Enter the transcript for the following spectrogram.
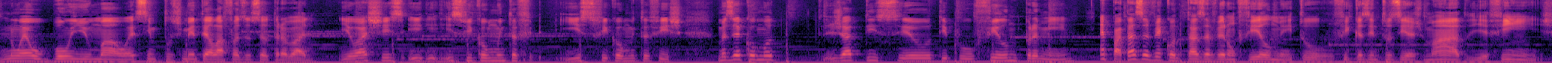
não é o bom e o mau, é simplesmente ela a fazer o seu trabalho. E eu acho isso, isso ficou muito, isso ficou muito fixe. Mas é como eu já te disse, eu, tipo, o filme para mim. É pá, estás a ver quando estás a ver um filme e tu ficas entusiasmado e afins.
